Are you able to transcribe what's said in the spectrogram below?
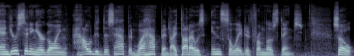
And you're sitting here going, How did this happen? What happened? I thought I was insulated from those things. So,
